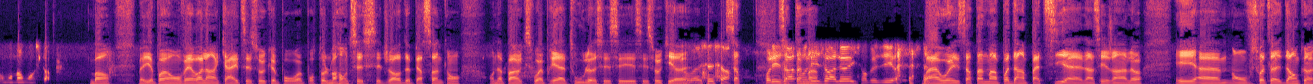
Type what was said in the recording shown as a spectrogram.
au moment où on se parle. Bon, ben y a pas, on verra l'enquête. C'est sûr que pour pour tout le monde, c'est le genre de personnes qu'on on a peur qu'ils soient prêts à tout. Là, c'est c'est c'est sûr qu'il y a. Ouais, c'est ça. On les, a, on les a à l'œil, si on peut dire. ben oui, certainement pas d'empathie euh, dans ces gens-là. Et euh, on vous souhaite donc euh,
